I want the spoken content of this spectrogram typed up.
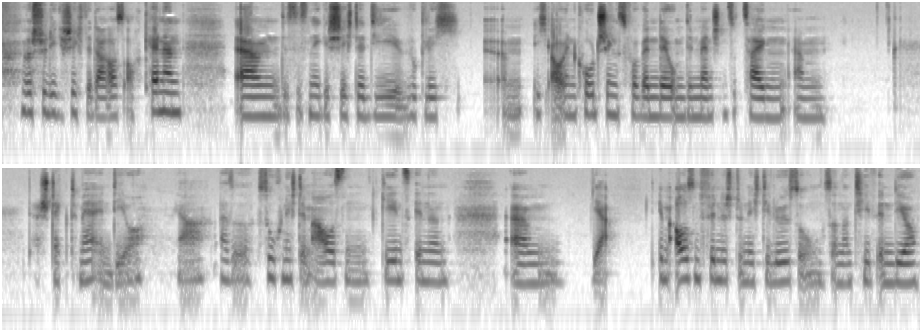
wirst du die Geschichte daraus auch kennen. Ähm, das ist eine Geschichte, die wirklich ähm, ich auch in Coachings verwende, um den Menschen zu zeigen, ähm, steckt mehr in dir. Ja, also such nicht im Außen, geh ins Innen. Ähm, ja, im Außen findest du nicht die Lösung, sondern tief in dir.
